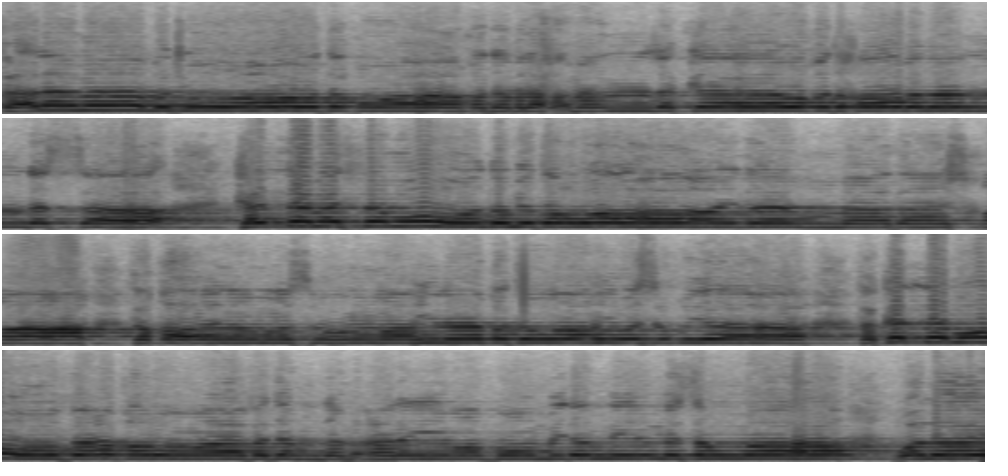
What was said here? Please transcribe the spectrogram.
فألما فجورها وتقواها قد أفلح من زكاها وقد خاب من دساها كذبت ثمود بطغواها أشقاها فقال لهم رسول الله ناقة الله وسقياها فكذبوا فعقروها فدمدم عليهم ربهم بذنبهم فسواها ولا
